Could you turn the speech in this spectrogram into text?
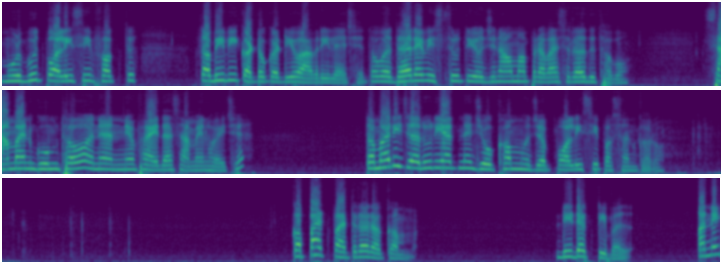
મૂળભૂત પોલિસી ફક્ત તબીબી કટોકટીઓ આવરી લે છે. તો વધારે વિસ્તૃત યોજનાઓમાં પ્રવાસ રદ થવો. સામાન ગુમ થવો અને અન્ય ફાયદા સામેલ હોય છે. તમારી જરૂરિયાતને જોખમ મુજબ પોલિસી પસંદ કરો. કપાતપાત્ર રકમ. ડિડક્ટિબલ અને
